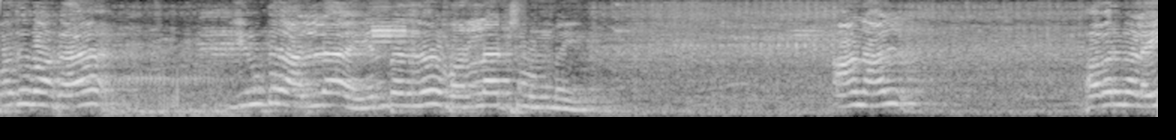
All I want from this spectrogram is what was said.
பொதுவாக இந்து அல்ல என்பதுதான் வரலாற்று உண்மை. ஆனால் அவர்களை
